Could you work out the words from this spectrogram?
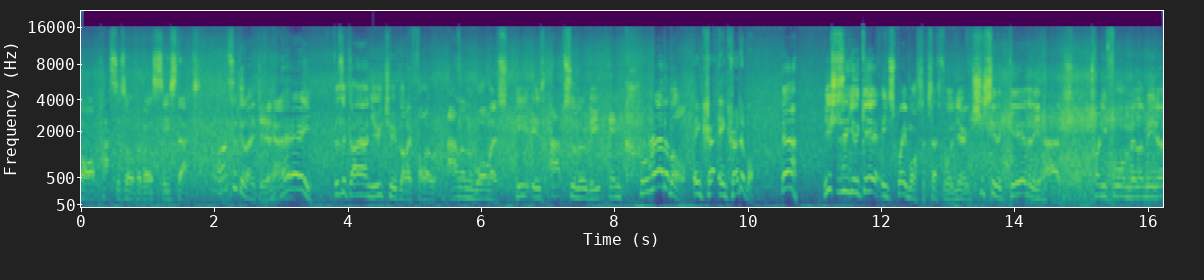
core passes over those sea stacks. Oh, that's a good idea. Yeah. Hey, there's a guy on YouTube that I follow, Alyn Wallace. He is absolutely incredible. Incre- incredible. Yeah, you should see the gear. He's way more successful than you. You should see the gear that he has. 24 millimeter.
